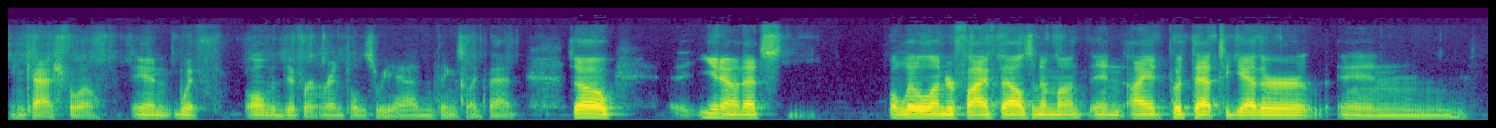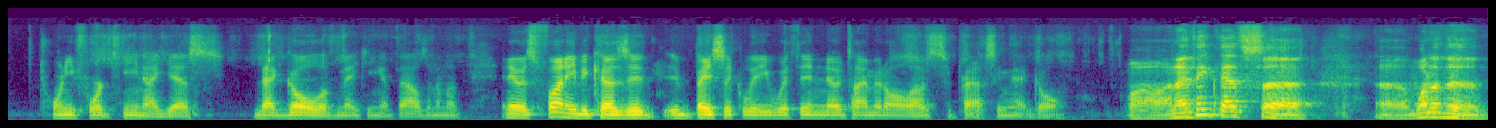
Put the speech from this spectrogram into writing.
in cash flow, and with all the different rentals we had and things like that. So, you know, that's a little under 5,000 a month. And I had put that together in 2014, I guess, that goal of making a thousand a month. And it was funny because it, it, basically within no time at all, I was surpassing that goal. Wow. And I think that's uh, uh, one of the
